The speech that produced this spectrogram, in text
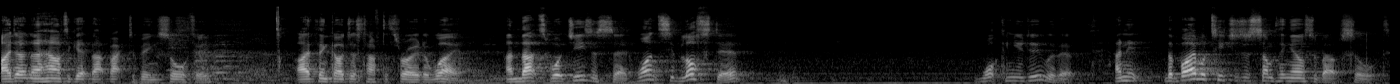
I don't know how to get that back to being salty. I think I'll just have to throw it away. And that's what Jesus said. Once you've lost it, what can you do with it? And it, the Bible teaches us something else about salt.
